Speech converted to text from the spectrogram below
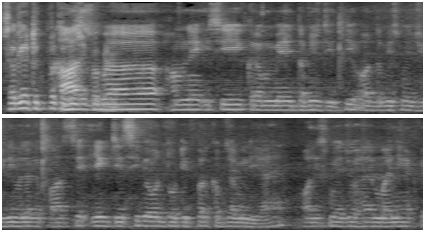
सर ये टिप्पर आज सुबह हमने इसी क्रम में दबिश दी थी और दबिश में झीड़ी वाला के पास से एक जेसीबी और दो टिप्पर कब्जा में लिया है और इसमें जो है माइनिंग एक्ट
